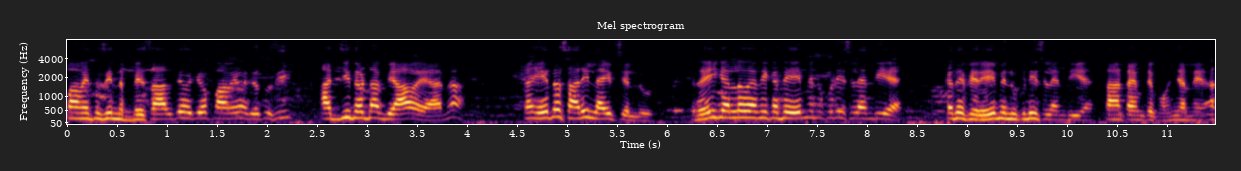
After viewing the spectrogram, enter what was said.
ਭਾਵੇਂ ਤੁਸੀਂ 90 ਸਾਲ ਦੇ ਹੋ ਜਾਓ ਭਾਵੇਂ ਹੋ ਜਾਓ ਤੁਸੀਂ ਅੱਜ ਹੀ ਤੁਹਾਡਾ ਵਿਆਹ ਹੋਇਆ ਨਾ ਤਾਂ ਇਹ ਤਾਂ ਸਾਰੀ ਲਾਈਫ ਚੱਲੂ। ਰਹੀ ਗੱਲ ਉਹ ਹੈ ਵੀ ਕਦੇ ਇਹ ਮੈਨੂੰ ਘੜੀਸ ਲੈਂਦੀ ਹੈ ਕਦੇ ਫਿਰ ਇਹ ਮੈਨੂੰ ਘੜੀਸ ਲੈਂਦੀ ਹੈ ਤਾਂ ਟਾਈਮ ਤੇ ਪਹੁੰਚ ਜਾਂਦੇ ਆ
